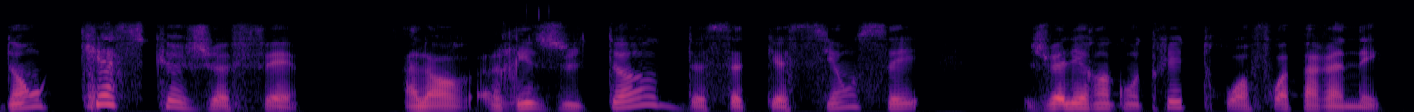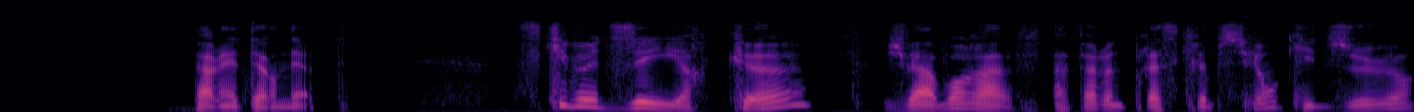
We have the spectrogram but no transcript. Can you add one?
Donc, qu'est-ce que je fais? Alors, résultat de cette question, c'est je vais les rencontrer trois fois par année par Internet. Ce qui veut dire que je vais avoir à, à faire une prescription qui dure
